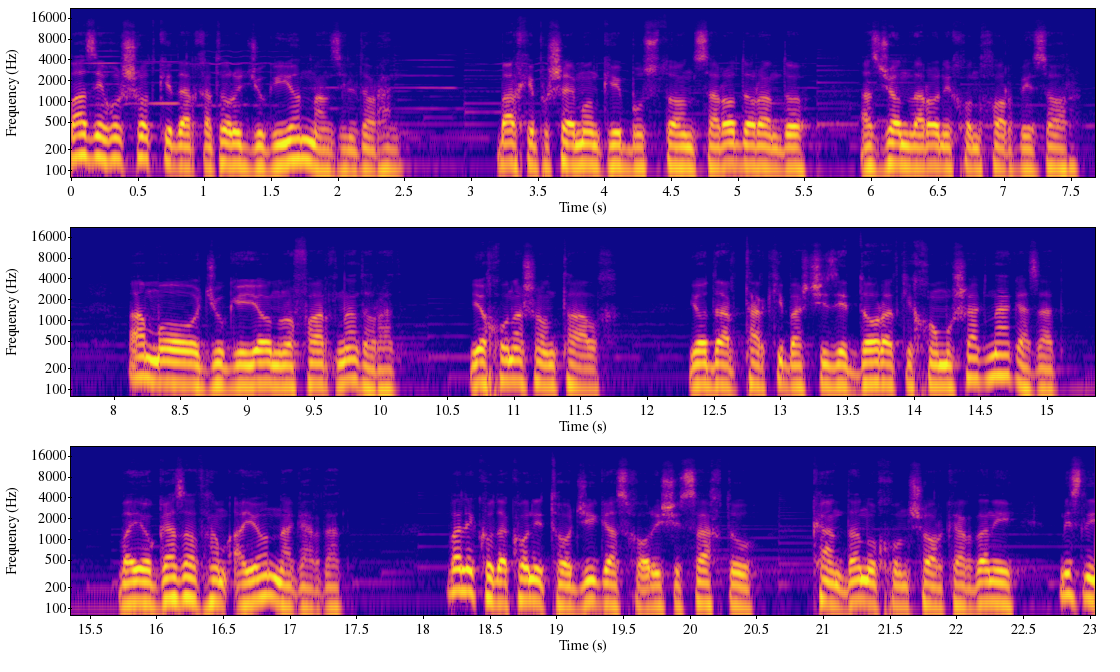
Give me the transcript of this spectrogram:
Баъзе ғушот ки дар қатори ҷугиён манзил доранд. Бархе пушаймон ки бӯстон саро доранду аз ҷонварони хунхор безор. Аммо ҷугиёнро фарқ надорад ё хунашон талх ё дар таркибаш чизе дорад ки хомӯшак нагазад ва ё газад ҳам аён нагардад. Вале кӯдакони тоҷик аз хориши сахту кандану хуншор кардани мисли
